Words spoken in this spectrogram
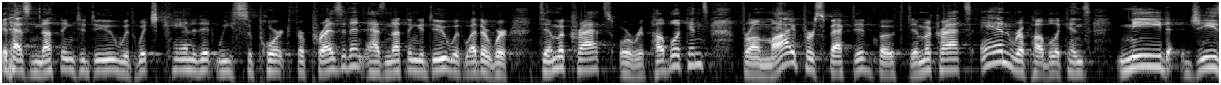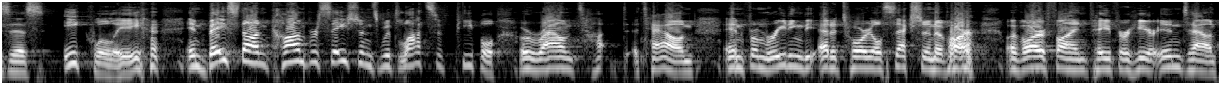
It has nothing to do with which candidate we support for president. It has nothing to do with whether we're Democrats or Republicans. From my perspective, both Democrats and Republicans need Jesus equally. And based on conversations with lots of people around t- town and from reading the editorial section of our, of our fine paper here in town,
